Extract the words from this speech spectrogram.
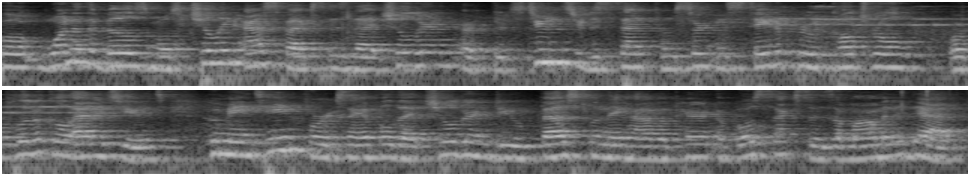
quote, one of the bill's most chilling aspects is that children or students who dissent from certain state-approved cultural or political attitudes who maintain, for example, that children do best when they have a parent of both sexes, a mom and a dad,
